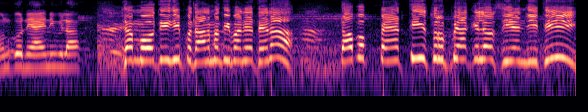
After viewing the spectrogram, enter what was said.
उनको न्याय नहीं मिला। जब मोदी जी प्रधानमंत्री बने थे ना तब पैंतीस रुपया किलो सीएनजी थी।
